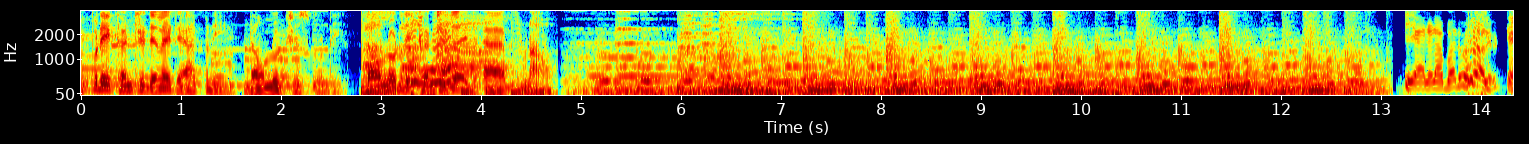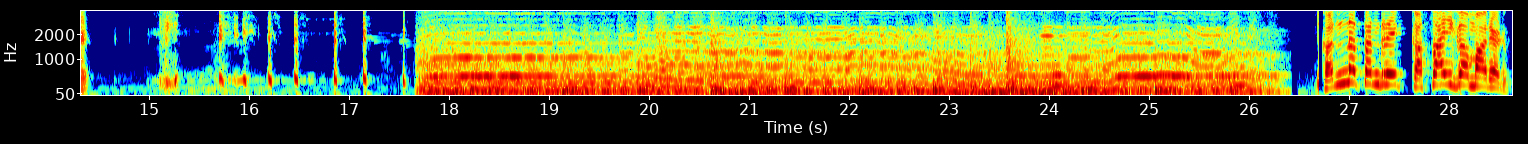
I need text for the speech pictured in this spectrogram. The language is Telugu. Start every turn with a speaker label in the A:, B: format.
A: ఇప్పుడే కంట్రీ డిలైట్ యాప్ని డౌన్లోడ్ చేసుకోండి. Download the country delight app now
B: కన్న తండ్రే కసాయిగా మారాడు.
